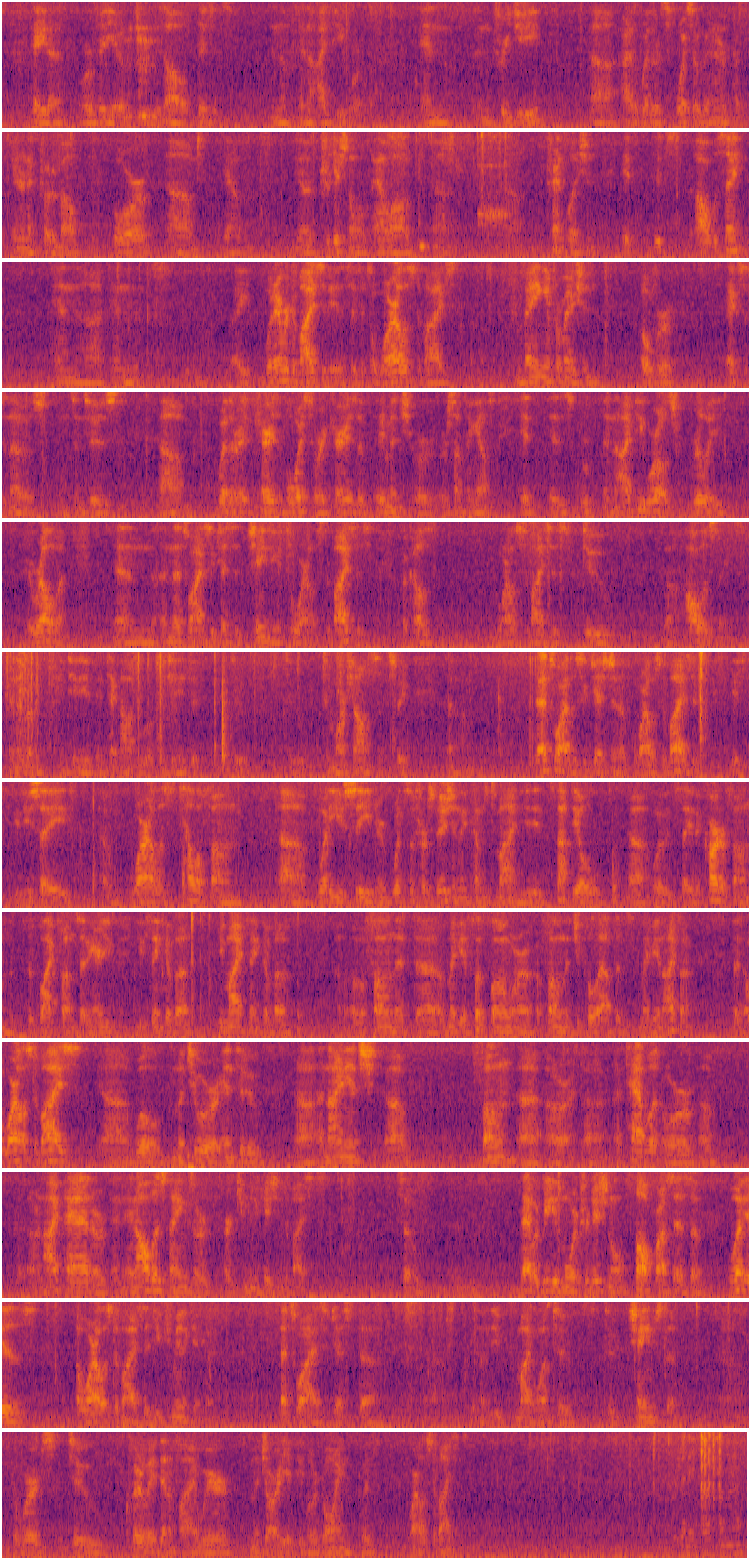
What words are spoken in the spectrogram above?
data or video is all digits in the, in the IP world. And in three G, uh, either whether it's voice over inter- internet protocol or, um, you know, you know, traditional analog, uh, uh, translation, it, it's all the same. And, uh, and whatever device it is, if it's a wireless device conveying information over X's and O's, ones and twos, um, whether it carries a voice or it carries an image or, or something else, it is, in the IP world, it's really irrelevant. And, and that's why I suggested changing it to wireless devices, because wireless devices do uh, all those things, and they're gonna continue, and technology will continue to, Um, That's why the suggestion of wireless device, if, if, if you say a wireless telephone, uh, what do you see, or what's the first vision that comes to mind? It's not the old, uh, what would say, the Carter phone, the, the black phone setting, or you, you think of a, you might think of a, of a phone that, uh, maybe a flip phone or a phone that you pull out that's maybe an iPhone. But a wireless device uh, will mature into uh, a nine-inch uh, phone uh, or uh, a tablet or a- or an iPad or, and, and all those things are, are communication devices. So that would be a more traditional thought process of what is a wireless device that you communicate with. That's why I suggest, uh, uh, you know, you might want to, to change the, uh, the words to clearly identify where majority of people are going with wireless devices. Any thoughts on that?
